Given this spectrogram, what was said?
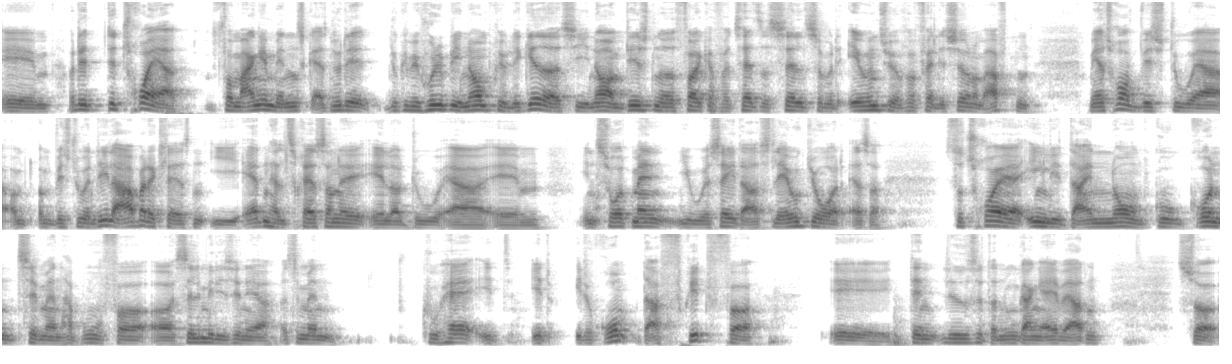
Øhm, og det, det tror jeg for mange mennesker, altså nu, det, nu kan vi hurtigt blive enormt privilegeret og sige, Nå, men det er sådan noget, folk har fortalt sig selv som et eventyr for at falde i søvn om aftenen. Men jeg tror, hvis du er, om, om, hvis du er en del af arbejderklassen i 1850'erne, eller du er øhm, en sort mand i USA, der er slavegjort, altså, så tror jeg egentlig, der er en enormt god grund til, at man har brug for at selvmedicinere, og simpelthen kunne have et, et, et rum, der er frit for øh, den lidelse, der nogle gange er i verden. Så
